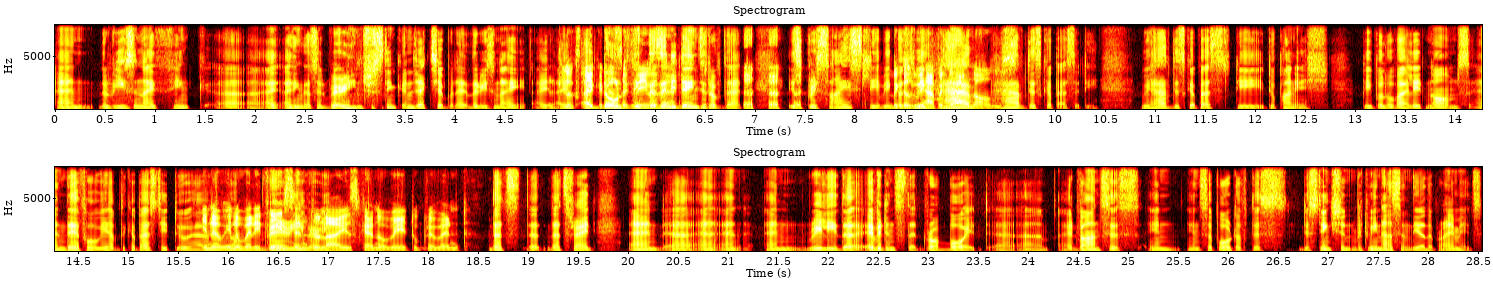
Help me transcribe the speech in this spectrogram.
and the reason I think uh, I, I think that's a very interesting conjecture, but I, the reason I I, It I, don't think there's any that. danger of that is precisely because, Because we happen to have have norms. have this capacity. We have this capacity to punish people who violate norms, and therefore we have the capacity to have in a, in a, very, very decentralized kind of way to prevent. That's that, that's right, and, uh, and and really the evidence that Rob Boyd uh, um, advances in in support of this distinction between us and the other primates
